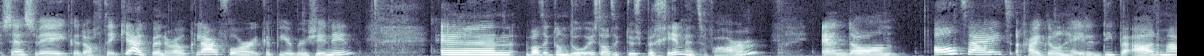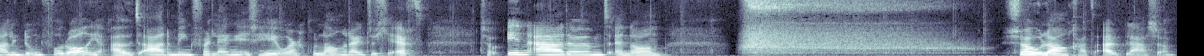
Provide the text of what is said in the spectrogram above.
zes weken dacht ik, ja, ik ben er wel klaar voor. Ik heb hier weer zin in. En wat ik dan doe, is dat ik dus begin met warm. En dan altijd ga ik dan een hele diepe ademhaling doen. Vooral je uitademing verlengen is heel erg belangrijk. Dat je echt zo inademt en dan zo lang gaat uitblazen.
